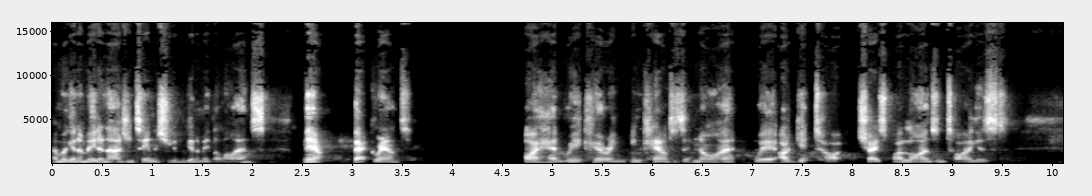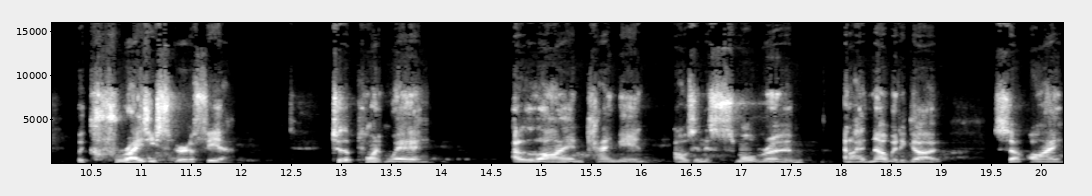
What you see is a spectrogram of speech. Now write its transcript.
and we're going to meet in Argentina. She, we're going to meet the lions. Now, background. I had recurring encounters at night where I'd get t- chased by lions and tigers with crazy spirit of fear to the point where a lion came in. I was in this small room and I had nowhere to go. So I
